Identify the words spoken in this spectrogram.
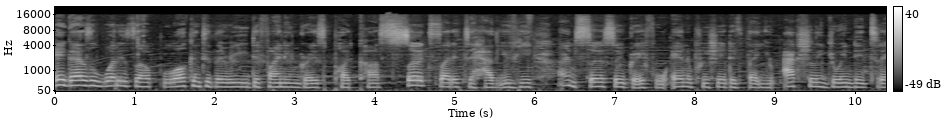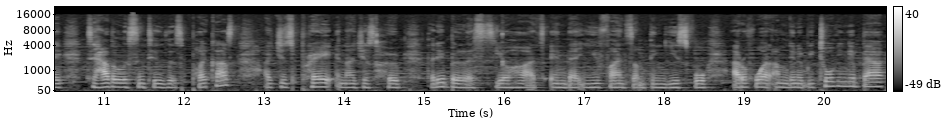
Hey guys, what is up? Welcome to the Redefining Grace podcast. So excited to have you here. I am so, so grateful and appreciative that you actually joined in today to have a listen to this podcast. I just pray and I just hope that it blesses your hearts and that you find something useful out of what I'm going to be talking about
